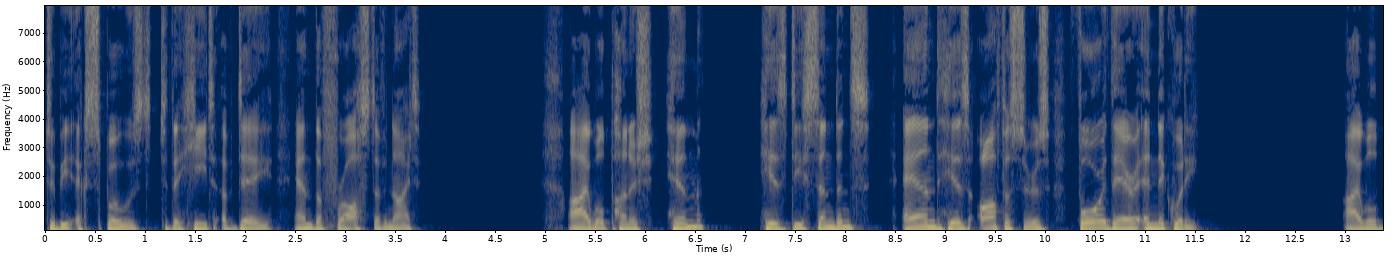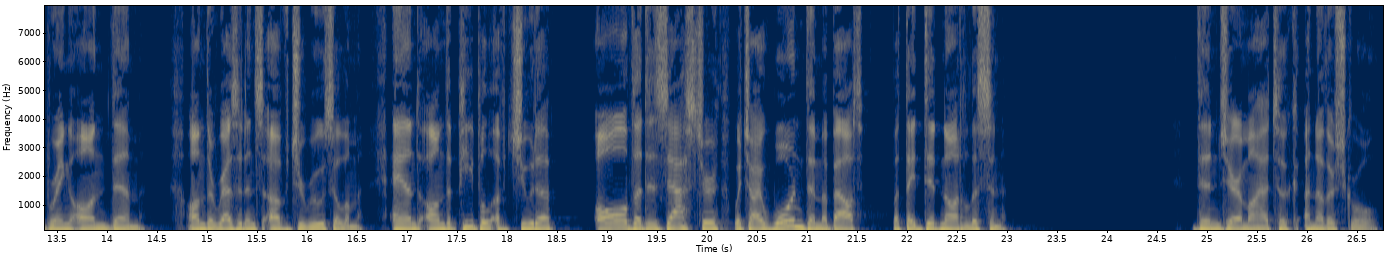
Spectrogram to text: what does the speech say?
to be exposed to the heat of day and the frost of night. I will punish him, his descendants, and his officers for their iniquity. I will bring on them on the residents of Jerusalem, and on the people of Judah, all the disaster which I warned them about, but they did not listen. Then Jeremiah took another scroll,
